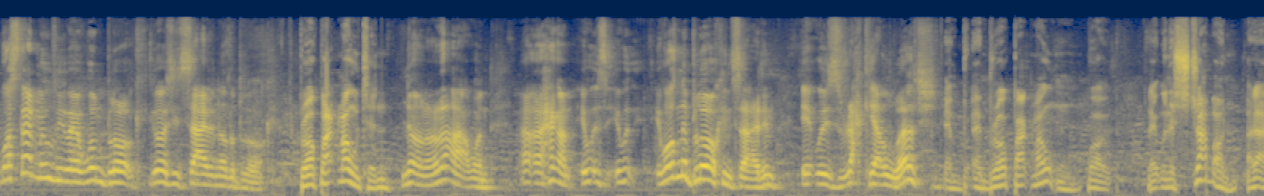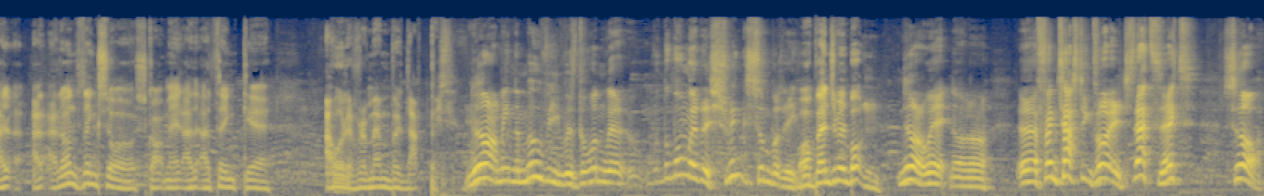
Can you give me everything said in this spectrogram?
what's that movie where one bloke goes inside another bloke? Brokeback Mountain. No, no, not that one. Uh, Uh, hang on, it was it was it wasn't a bloke inside him. It was Raquel Welch. And, and Brokeback Mountain. What? Like with a strap on? I, I, I- I don't think so, Scott, mate. I, I think uh, I would have remembered that bit. No, I mean the movie was the one where the one where they shrink somebody. Oh, Benjamin Button. No, wait, no, no. Uh, Fantastic Voyage, that's it. So,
